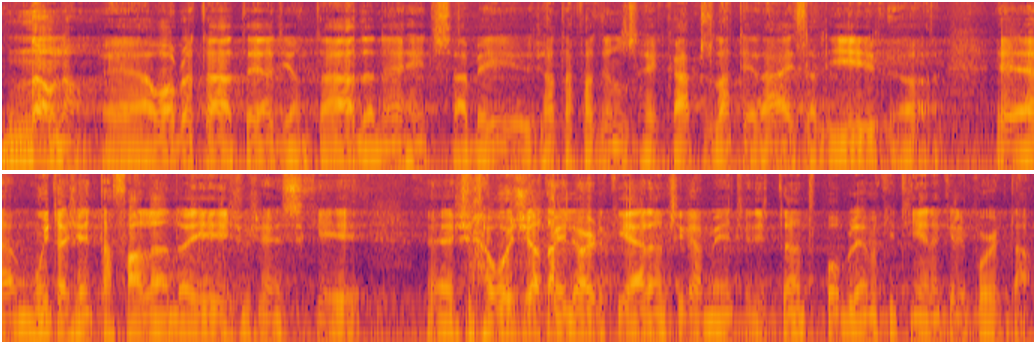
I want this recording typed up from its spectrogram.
Não, não. É, a obra está até adiantada, né? A gente sabe aí, já está fazendo os recaps laterais ali. É, muita gente está falando aí, Jugense, que é, já, hoje já está melhor do que era antigamente de tanto problema que tinha naquele portal.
